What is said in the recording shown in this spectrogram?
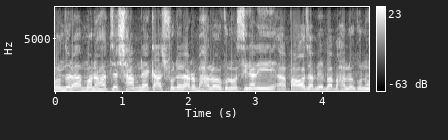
বন্ধুরা, মনে হচ্ছে সামনে কাশফুলের আরও ভালো কোনো সিনারি পাওয়া যাবে বা ভালো কোনো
